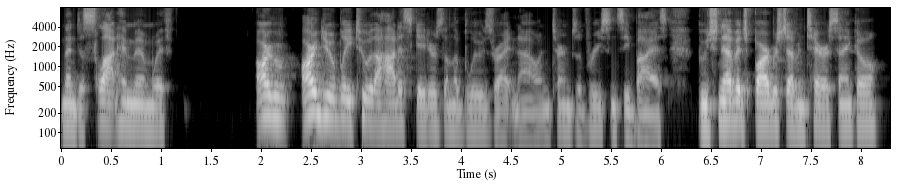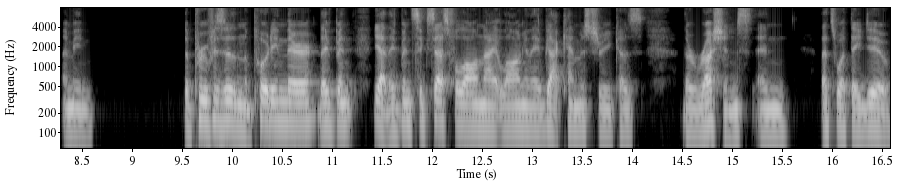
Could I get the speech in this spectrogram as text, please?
than to slot him in with argu- arguably two of the hottest skaters on the Blues right now in terms of recency bias. Buchnevich, Barbashev, and Tarasenko. I mean, the proof is in the pudding there. They've been, yeah, they've been successful all night long and they've got chemistry because they're Russians and that's what they do.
